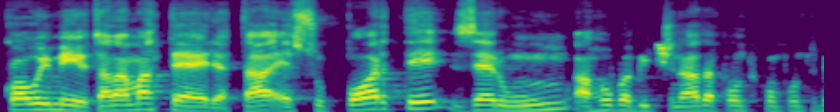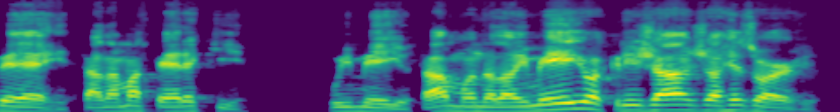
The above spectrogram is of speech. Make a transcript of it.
Qual o e-mail? Tá na matéria, tá? É suporte01@bitnada.com.br. Tá na matéria aqui. O e-mail, tá? Manda lá o e-mail, a Cris já, já resolve.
